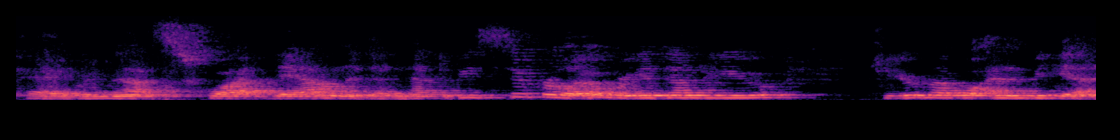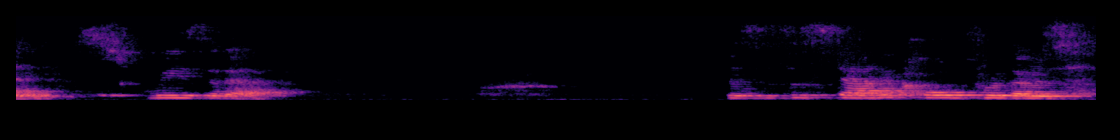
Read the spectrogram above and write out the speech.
Okay, bring that squat down. It doesn't have to be super low. Bring it down to you, to your level, and begin. Squeeze it up. This is a static hold for those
